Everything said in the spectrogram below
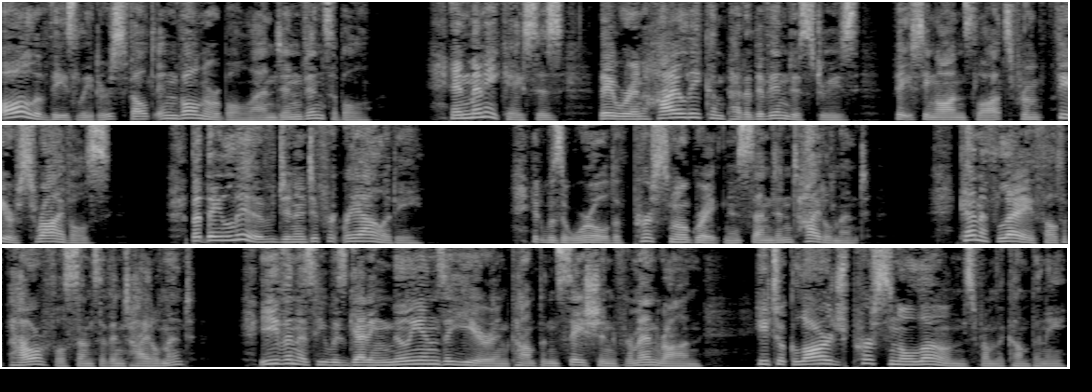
all of these leaders felt invulnerable and invincible. In many cases, they were in highly competitive industries, facing onslaughts from fierce rivals. But they lived in a different reality. It was a world of personal greatness and entitlement. Kenneth Lay felt a powerful sense of entitlement, even as he was getting millions a year in compensation from Enron, he took large personal loans from the company,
